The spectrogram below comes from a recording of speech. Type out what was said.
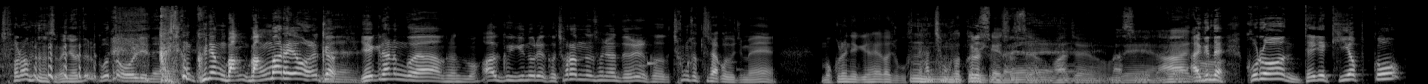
철없는 소녀들 그것도 어울리네. 그냥 그냥 막 막말해요. 그러니까 네. 얘기를 하는 거야. 그래서 뭐 아 그 이 노래 그 철없는 소녀들 그참 좋더라고 요즘에 뭐 그런 얘기를 해가지고 그때 한참 웃었던 얘기가. 있었어요. 예, 맞아요. 맞습니다. 네. 아, 아이고. 근데 그런 되게 귀엽고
